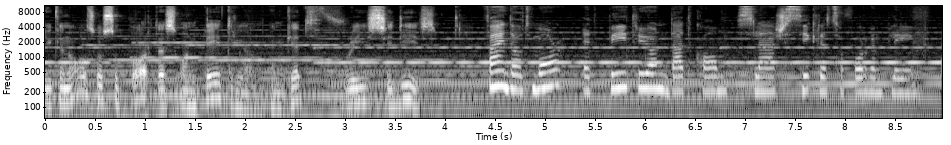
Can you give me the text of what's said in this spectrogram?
you can also support us on Patreon and get free CDs. Find out more at patreon.com slash secrets of organ playing.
